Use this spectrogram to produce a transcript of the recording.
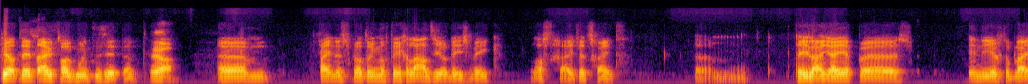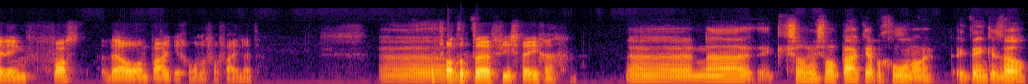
Je had in het uitvak moeten zitten. ja. Ehm Feyenoord speelt ook nog tegen Lazio deze week. Lastige uitwedstrijd. Ehm Dela, jij hebt in de jeugdopleiding vast wel een paar keer gewonnen van Feyenoord. Of valt het eh, vies tegen? Eh, nou, ik zal heus wel een paar keer hebben gewonnen hoor. Ik denk het wel.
